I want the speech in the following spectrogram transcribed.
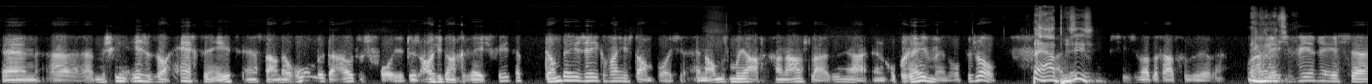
En misschien is het wel echt een hit en staan er honderden auto's voor je. Dus als je dan gereserveerd hebt, dan ben je zeker van je standpoortje. En anders moet je achter gaan aansluiten. Ja, en op een gegeven moment op is op. Nou ja, precies. precies wat er gaat gebeuren. Maar reserveren is eh,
